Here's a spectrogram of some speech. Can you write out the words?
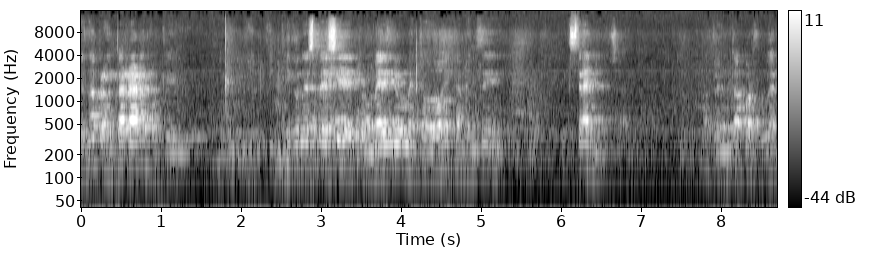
Es una pregunta rara porque implica una especie de promedio metodológicamente extraño, o una pregunta por jugar.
